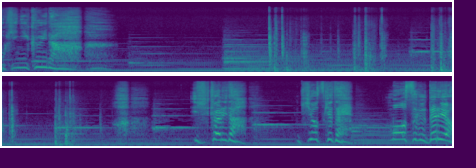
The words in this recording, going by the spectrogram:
解きにくいな。光だ。気をつけて。もうすぐ出るよ。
